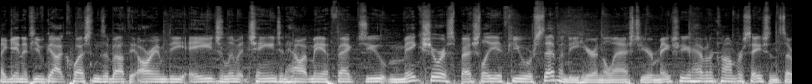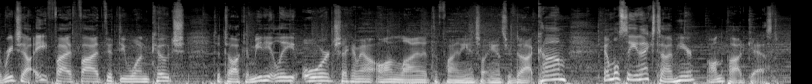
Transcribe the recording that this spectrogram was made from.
Again, if you've got questions about the RMD age limit change and how it may affect you, make sure, especially if you were 70 here in the last year, make sure you're having a conversation. So reach out 855 51 Coach to talk immediately or check them out online at thefinancialanswer.com. And we'll see you next time here on the podcast.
